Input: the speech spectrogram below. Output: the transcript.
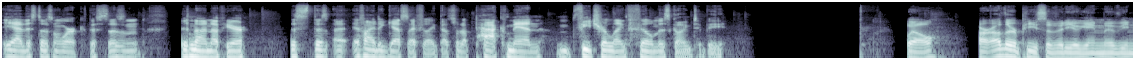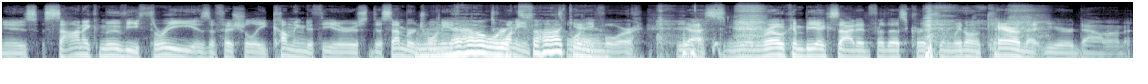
"Yeah, this doesn't work. This doesn't. There's not enough here." This this uh, if I had to guess, I feel like that's what a Pac-Man feature length film is going to be. Well, our other piece of video game movie news Sonic Movie 3 is officially coming to theaters December 20th. Now we're 2024. yes, me and Ro can be excited for this, Christian. We don't care that you're down on it.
